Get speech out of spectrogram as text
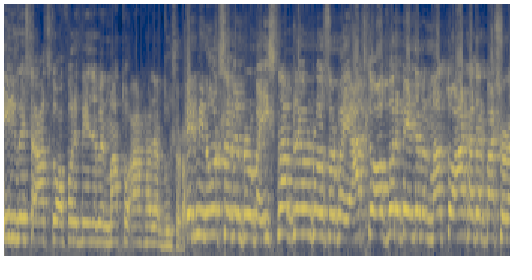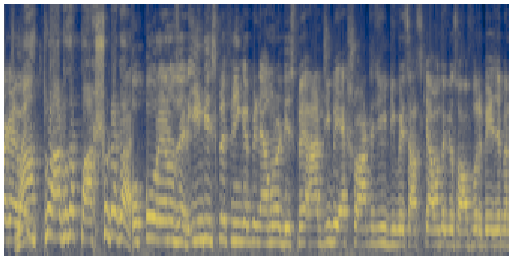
এই ডিভাইসটা আজকে অফারে পেয়ে যাবেন মাত্র আট হাজার দুশো টাকা। রেডমি নোট সেভেন প্রো ভাই স্ন্যাপড্রাগন প্রসেসর ভাই আজকে অফারে পেয়ে যাবেন মাত্র আট হাজার পাঁচশো টাকায় ভাই। মাত্র আট হাজার পাঁচশো টাকা ওপো রেনোজের in display fingerprint AMOLED display আট জিবি একশো আঠাশ জিবি ডিভাইস আজকে আমাদের কাছে অফারে পেয়ে যাবেন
